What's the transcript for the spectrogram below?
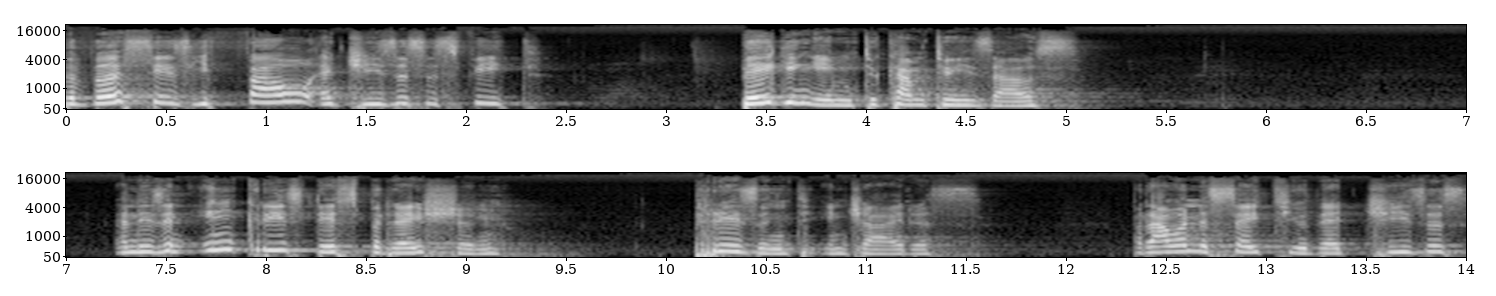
The verse says he fell at Jesus' feet, begging him to come to his house. And there's an increased desperation present in Jairus. But I want to say to you that Jesus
